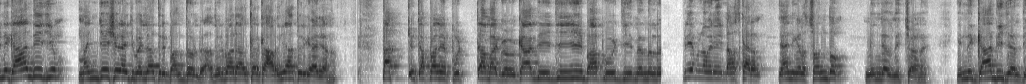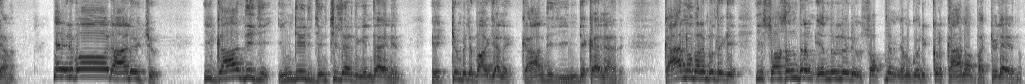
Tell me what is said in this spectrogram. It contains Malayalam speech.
പിന്നെ ഗാന്ധിജിയും മഞ്ചേശ്വരായിട്ട് വല്ലാത്തൊരു ബന്ധമുണ്ട്. അതൊരുപാട് ആൾക്കാർക്ക് അറിയാത്തൊരു കാര്യമാണ്. തട്ടു ചപ്പലെ പുട്ടമകു ഗാന്ധിജി ബാപ്പുജി എന്നുള്ള പ്രിയമുള്ളവരെ നമസ്കാരം. ഞാൻ നിങ്ങളുടെ സ്വന്തം മിന്നൽ നിച്ചാണ്. ഇന്ന് ഗാന്ധി ജയന്തിയാണ്. ഞാൻ ഒരുപാട് ആലോചിച്ചു. ഈ ഗാന്ധിജി ഇന്ത്യയിൽ ജനിച്ചില്ലായിരുന്നെങ്കിൽ എന്തായാലും ഏറ്റവും വലിയ ഭാഗ്യമാണ് ഗാന്ധിജി ഇന്ത്യക്കാരനായത്. കാരണം പറയുമ്പോഴത്തേക്ക് ഈ സ്വാതന്ത്ര്യം എന്നുള്ളൊരു സ്വപ്നം നമുക്ക് ഒരിക്കലും കാണാൻ പറ്റൂലായിരുന്നു.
